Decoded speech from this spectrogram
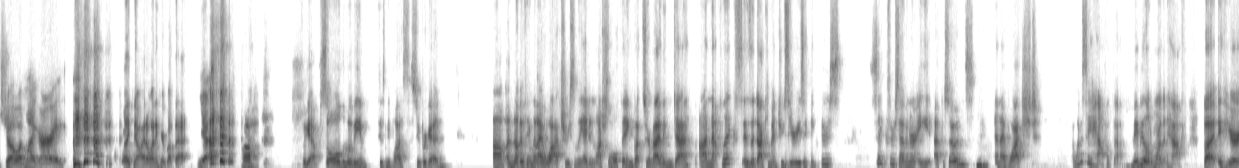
show. I'm like, all right. We're like, no, I don't want to hear about that. yeah. Uh, so yeah, Soul the movie, Disney Plus, super good. Um, another thing that I watched recently, I didn't watch the whole thing, but Surviving Death on Netflix is a documentary series. I think there's six or seven or eight episodes, Mhm. and I've watched, I want to say half of them, maybe a little more than half. But if you're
